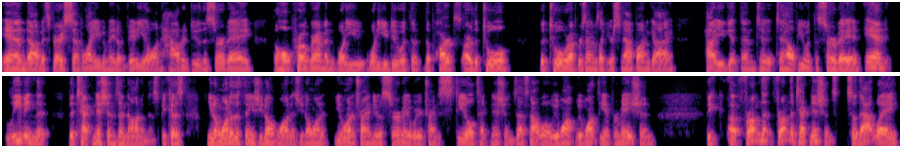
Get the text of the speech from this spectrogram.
and um, it's very simple. I even made a video on how to do the survey, the whole program, and what do you what do you do with the the parts or the tool, the tool representatives like your Snap-on guy, how you get them to to help you with the survey, and and leaving the the technicians anonymous because you know one of the things you don't want is you don't want you don't want to try and do a survey where you're trying to steal technicians. That's not what we want. We want the information be, uh, from the from the technicians. So that way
